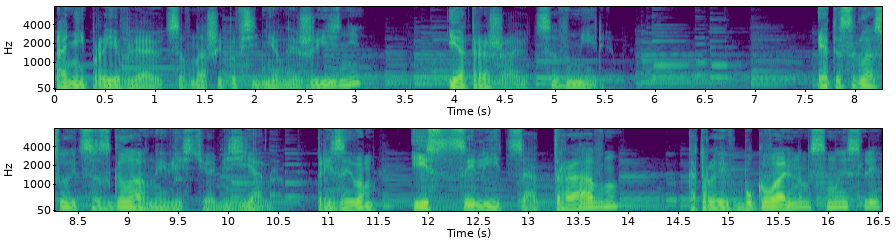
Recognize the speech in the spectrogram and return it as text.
они проявляются в нашей повседневной жизни и отражаются в мире. Это согласуется с главной вестью обезьяны – призывом исцелиться от травм, которые в буквальном смысле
